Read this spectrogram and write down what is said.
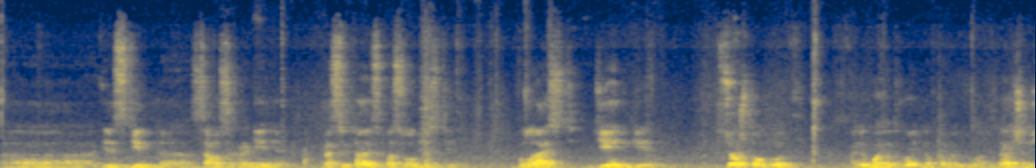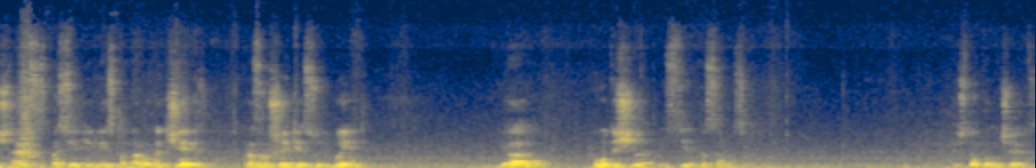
э, инстинкта самосохранения, расцветают способности, власть, деньги, все что угодно. А любовь отходит на второй план. И дальше начинается спасение еврейского народа через разрушение судьбы, идеалов, будущего, инстинкта самосохранения. И что получается?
